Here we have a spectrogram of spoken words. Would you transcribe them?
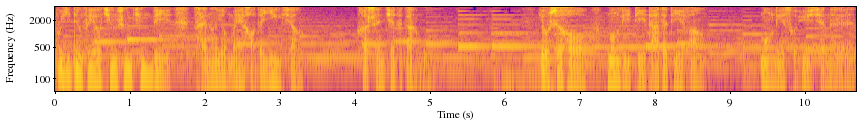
不一定非要亲身经历才能有美好的印象和深切的感悟。有时候，梦里抵达的地方，梦里所遇见的人。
